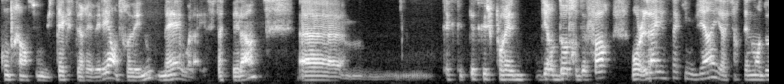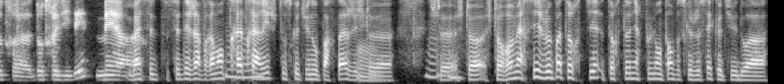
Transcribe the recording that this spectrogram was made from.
compréhension du texte révélé entre eux et nous, mais voilà, il y a cet aspect-là. Euh, qu'est-ce que qu'est-ce que je pourrais dire d'autre de fort? Bon, là, il y a ça qui me vient. Il y a certainement d'autres d'autres idées, mais euh... bah, c'est déjà vraiment très très riche tout ce que tu nous partages et je, te, je, te, je, te, je te remercie. Je veux pas te, te, retenir plus longtemps parce que je sais que tu dois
